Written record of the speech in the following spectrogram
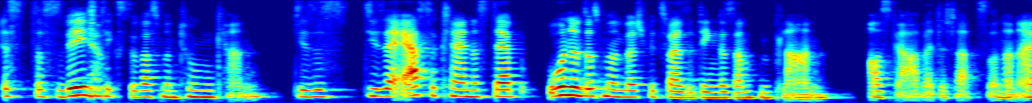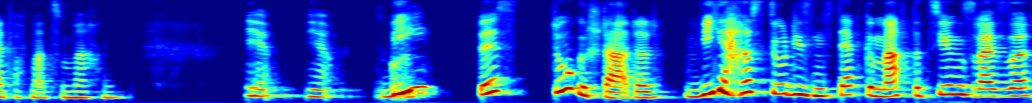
ist das Wichtigste, ja. was man tun kann. Dieses, dieser erste kleine Step, ohne dass man beispielsweise den gesamten Plan ausgearbeitet hat, sondern einfach mal zu machen. Ja, ja. Wie bist du gestartet? Wie hast du diesen Step gemacht? Beziehungsweise,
